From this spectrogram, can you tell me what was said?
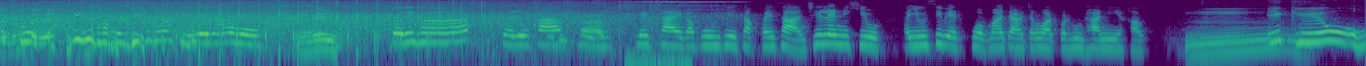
ต่อก็ยังวันหนึ่งยังไม่เสร็จเลยนี่คือทำเป็นพริกข้างสีเลยนะโอ้โหเฮ้ย สวัสดีครับ สวัสดีครับ สวัสดีครับผมเด็กชายกับภูมิศรีศักดิ์ไพศาลชื่อเล่นนิคิว อายุ 11 ขวบมาจากจังหวัดปทุมธานีครับ อืมอีคิวโอ้โห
